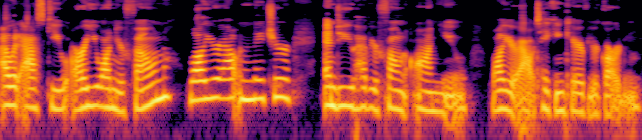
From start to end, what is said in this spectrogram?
I would ask you, are you on your phone while you're out in nature? And do you have your phone on you while you're out taking care of your garden?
